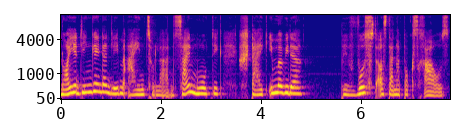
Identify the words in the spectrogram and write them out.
neue Dinge in dein Leben einzuladen. Sei mutig, steig immer wieder bewusst aus deiner Box raus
